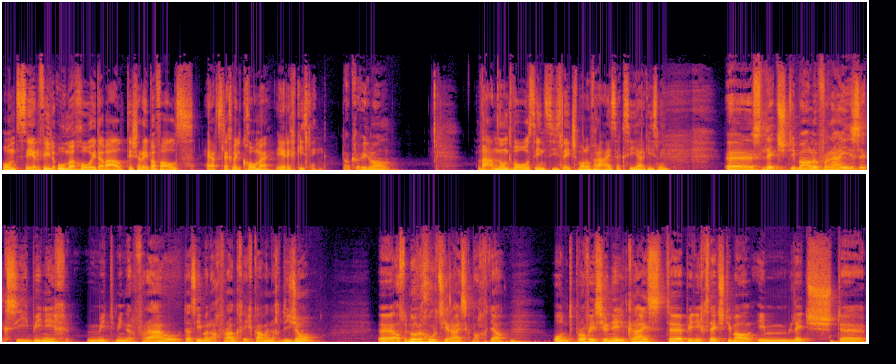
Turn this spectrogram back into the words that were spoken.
Und sehr viel umgekommen in der Welt ist er ebenfalls. Herzlich willkommen, Erich Gisling. Danke vielmals. Wann und wo sind Sie das letzte Mal auf Reisen, Herr Gisling? Äh, das letzte Mal auf Reisen war, bin ich mit meiner Frau, da sind wir nach Frankreich gegangen, nach Dijon. Äh, also nur eine kurze Reise gemacht, ja. Und professionell gereist äh, bin ich das letzte Mal im letzten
